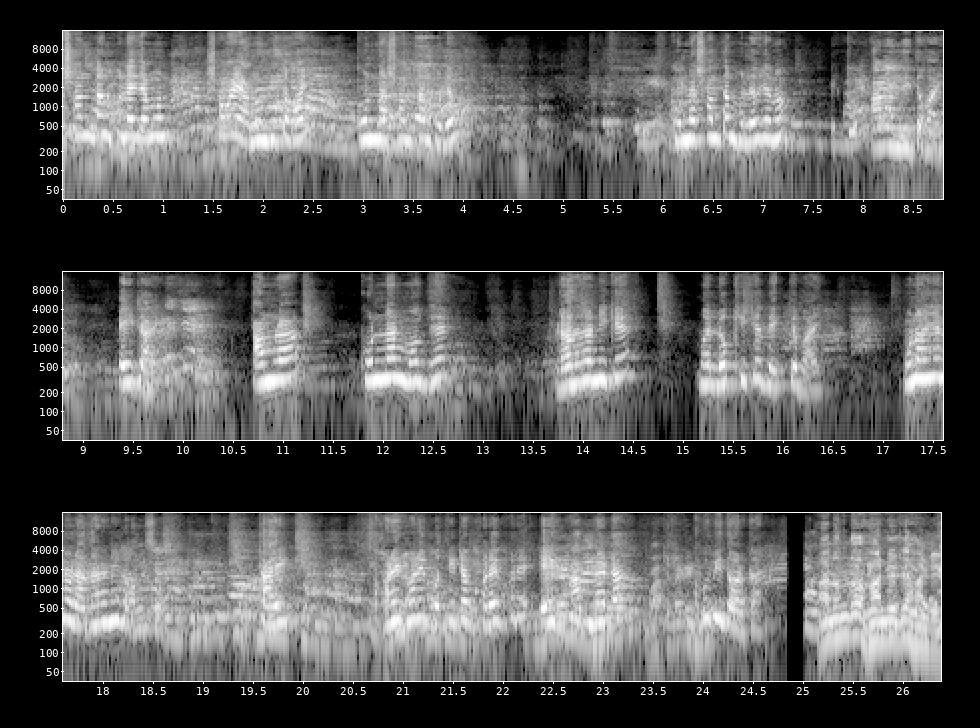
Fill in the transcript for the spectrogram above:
সন্তান হলে যেমন সবাই আনন্দিত হয়, কন্যা সন্তান হলেও, কন্যা সন্তান হলেও যেন একটু আনন্দিত হয়। এইটাই। আমরা কন্যার মধ্যে রাধারানীকে বা লক্ষ্মীকে দেখতে পাই। মনে হয় যেন রাধারানীর অংশ। তাই ঘরে ঘরে প্রতিটা ঘরে ঘরে এই ভাবনাটা খুবই দরকার। আনন্দ হান্ড্রেডে হান্ড্রেড।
